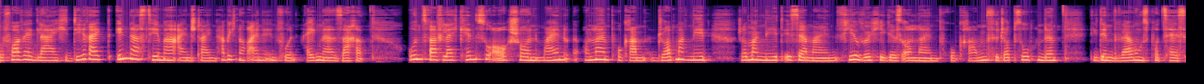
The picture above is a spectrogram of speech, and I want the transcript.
Bevor wir gleich direkt in das Thema einsteigen, habe ich noch eine Info in eigener Sache. Und zwar, vielleicht kennst du auch schon mein Online-Programm Jobmagnet. Jobmagnet ist ja mein vierwöchiges Online-Programm für Jobsuchende, die den Bewerbungsprozess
